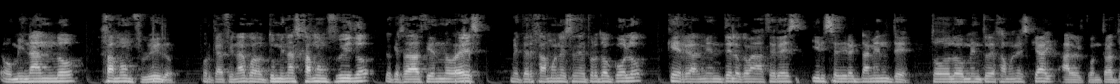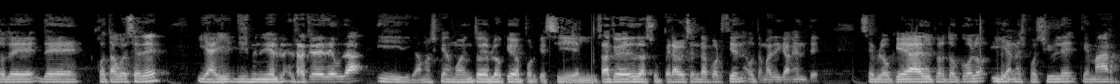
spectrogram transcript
o minando jamón fluido. Porque al final cuando tú minas jamón fluido, lo que estás haciendo es meter jamones en el protocolo que realmente lo que van a hacer es irse directamente todo el aumento de jamones que hay al contrato de, de JUSD y ahí disminuir el, ratio de deuda y digamos que en el momento de bloqueo, porque si el ratio de deuda supera el 80%, automáticamente se bloquea el protocolo y ya no es posible quemar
